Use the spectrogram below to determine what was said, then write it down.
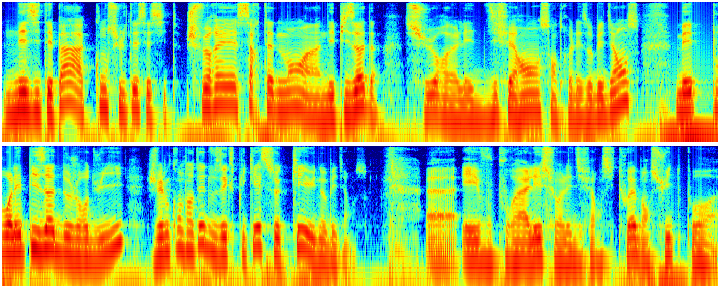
n'hésitez pas à consulter ces sites. Je ferai certainement un épisode sur les différences entre les obédiences, mais pour l'épisode d'aujourd'hui, je vais me contenter de vous expliquer ce qu'est une obédience. et vous pourrez aller sur les différents sites web ensuite pour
